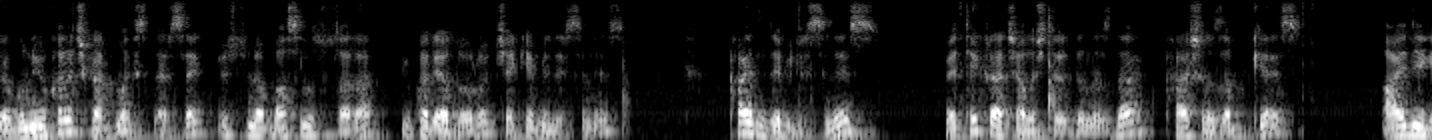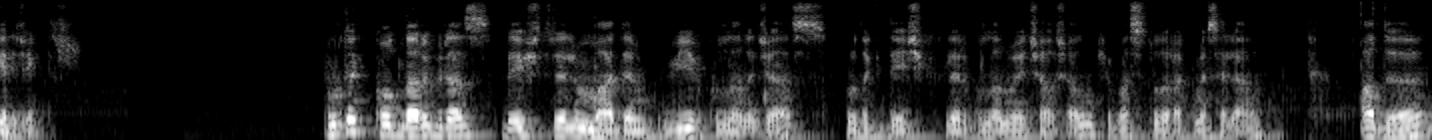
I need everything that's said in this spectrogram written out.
ve bunu yukarı çıkartmak istersek üstüne basılı tutarak yukarıya doğru çekebilirsiniz. Kaydedebilirsiniz ve tekrar çalıştırdığınızda karşınıza bu kez ID gelecektir. Buradaki kodları biraz değiştirelim madem Viv kullanacağız. Buradaki değişiklikleri kullanmaya çalışalım ki basit olarak mesela adı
